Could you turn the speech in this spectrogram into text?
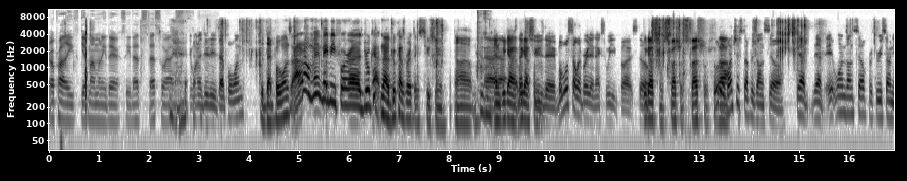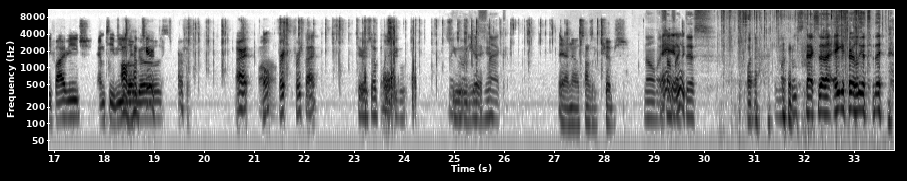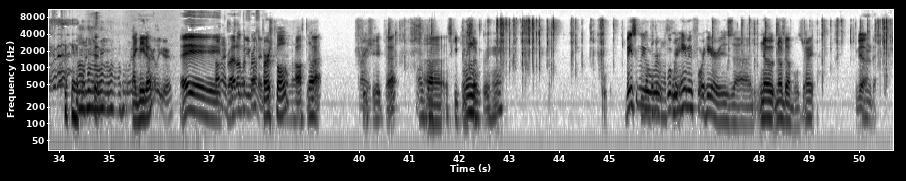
I'll probably get my money there. See, that's that's where I. You want to do these Deadpool ones? the Deadpool ones. I don't know, man. Maybe for uh, Drillcast. No, Drillcast's birthday is too soon. Um, Too soon. and we got it's we got some Tuesday, but we'll celebrate it next week. But still, we got some special special for Ooh, a bunch of stuff is on sale. They have they have it ones on sale for three seventy five each. MTV Oh, they have logos. Perfect. All right. Wow. Well, first, first bag. Tears open. Let's see, what- see what we wanna eat a get here. snack. Yeah, no, it sounds like chips. No, it Hey, sounds like look. this. What? My fruit snacks that I ate earlier today. Magneto? Earlier. Hey, Oh, nice, right the on one the you first. wanted. First pull off the No. bat. Appreciate that. Uh, let's keep this Lean. separate here. Basically, what we're, what we're aiming for here is uh, no no doubles, right? Yeah.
